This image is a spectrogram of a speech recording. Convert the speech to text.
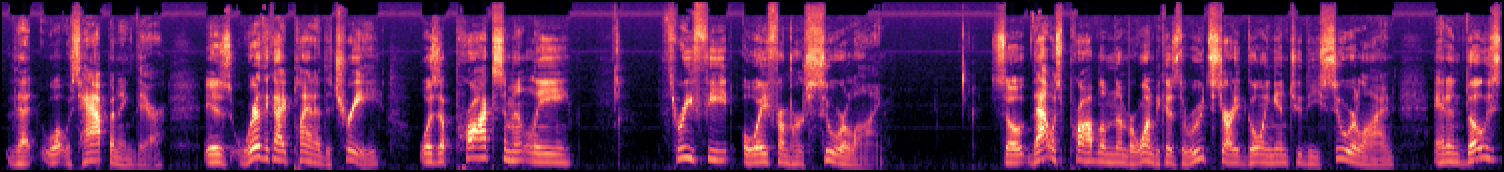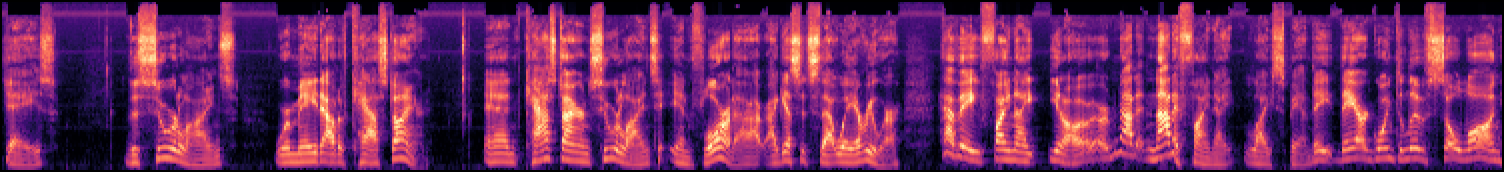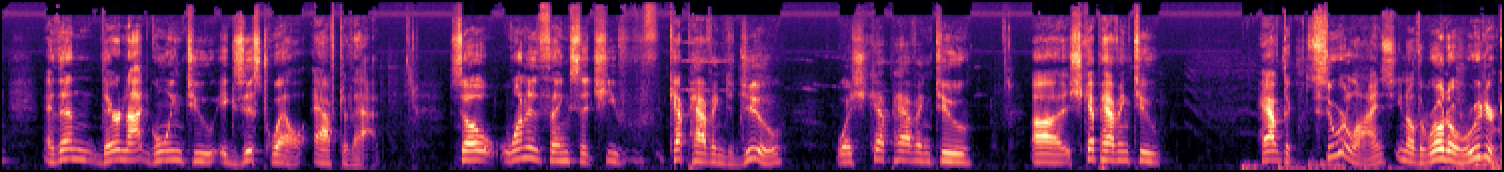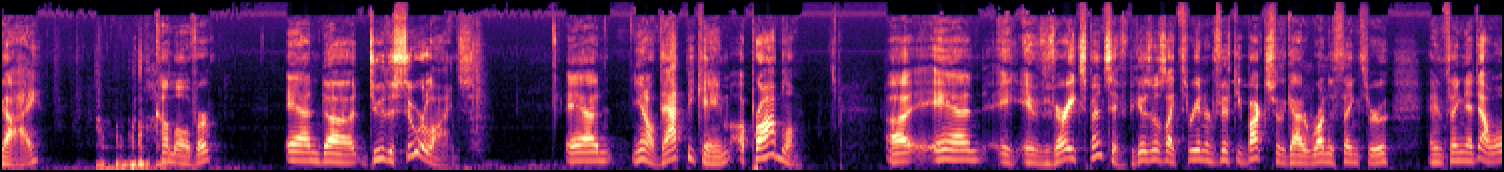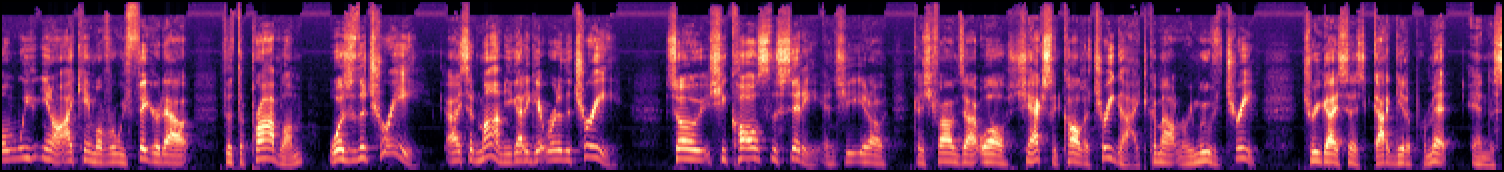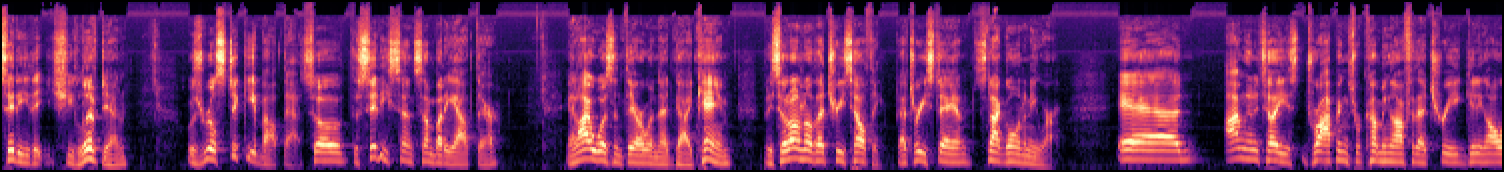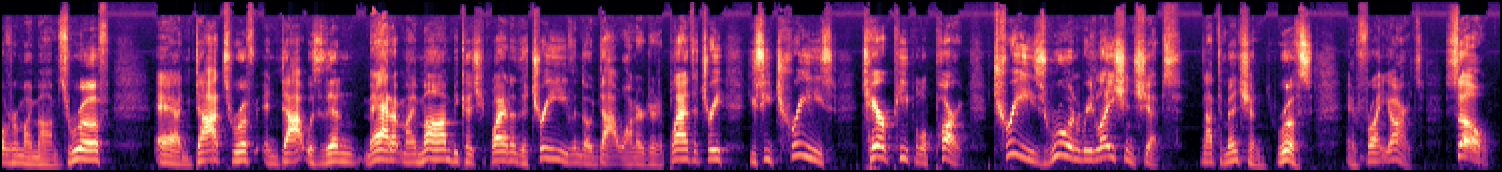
that what was happening there is where the guy planted the tree was approximately three feet away from her sewer line. So that was problem number one because the roots started going into the sewer line. And in those days, the sewer lines were made out of cast iron. And cast iron sewer lines in Florida, I guess it's that way everywhere, have a finite, you know, or not not a finite lifespan. They they are going to live so long and then they're not going to exist well after that. So one of the things that she f- kept having to do was she kept having to uh, she kept having to have the sewer lines, you know, the roto rooter guy come over and uh, do the sewer lines. And, you know, that became a problem. Uh, and it, it, was very expensive because it was like 350 bucks for the guy to run the thing through and thing that down. Well, we, you know, I came over, we figured out that the problem was the tree. I said, Mom, you got to get rid of the tree. So she calls the city and she, you know, because she finds out, well, she actually called a tree guy to come out and remove the tree. Tree guy says, got to get a permit. And the city that she lived in was real sticky about that. So the city sent somebody out there. And I wasn't there when that guy came, but he said, oh, no, that tree's healthy. That tree's staying. It's not going anywhere. And I'm going to tell you, droppings were coming off of that tree, getting all over my mom's roof. and Dot's roof. And Dot was then mad at my mom because she planted the tree, even though Dot wanted her to plant the tree. You see, trees tear people apart, trees ruin relationships, not to mention roofs and front yards. So,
